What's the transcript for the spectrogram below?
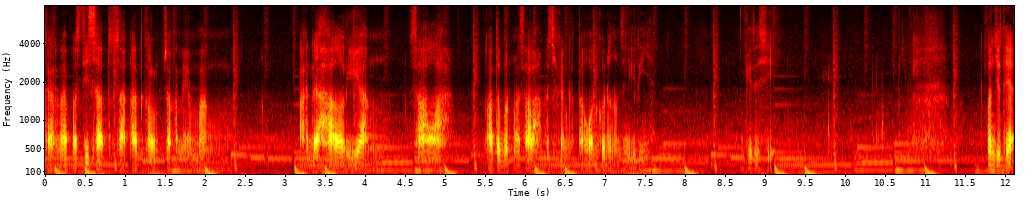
Karena pasti satu saat kalau misalkan emang ada hal yang salah atau bermasalah pasti akan ketahuan kok dengan sendirinya. Gitu sih. Lanjut ya.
